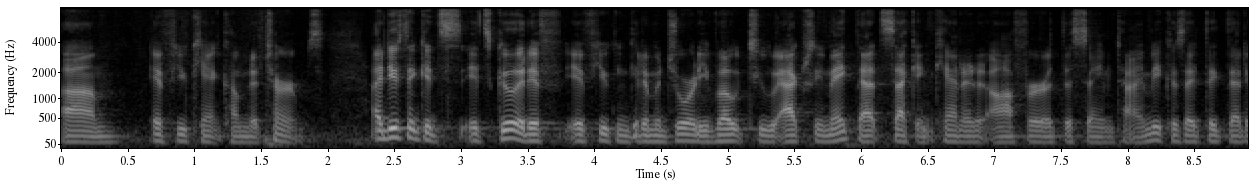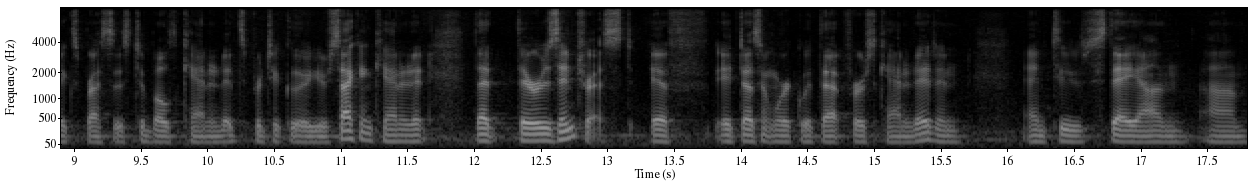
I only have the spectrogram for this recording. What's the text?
um, if you can't come to terms. I do think it's, it's good if, if you can get a majority vote to actually make that second candidate offer at the same time, because I think that expresses to both candidates, particularly your second candidate, that there is interest if it doesn't work with that first candidate, and, and to stay on, um,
